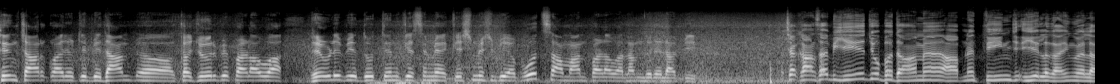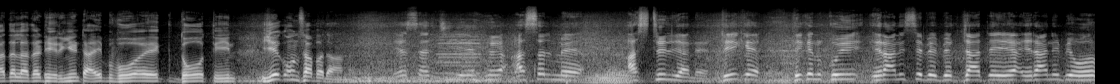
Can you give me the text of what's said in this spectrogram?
तीन चार क्वालिटी बिदाम खजूर भी पड़ा हुआ, रेवड़ी भी दो तीन किस्म है, किशमिश भी है, बहुत सामान पड़ा हुआ अलहमदिल्ला भी। अच्छा खान साहब ये जो बादाम है आपने तीन ये लगाई हुए अलहदा अलहदा ढेरियाँ टाइप वो एक दो तीन ये कौन सा बादाम है? ये सर जी ये है असल में ऑस्ट्रेलियन है ठीक है? लेकिन कोई ईरानी से भी बिक जाते हैं या ईरानी भी वो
